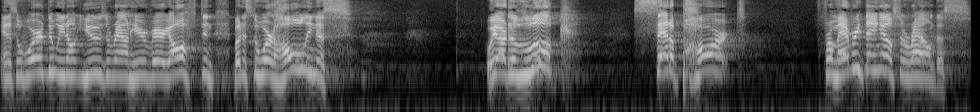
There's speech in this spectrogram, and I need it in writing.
And it's a word that we don't use around here very often, but it's the word holiness. We are to look set apart from everything else around us.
